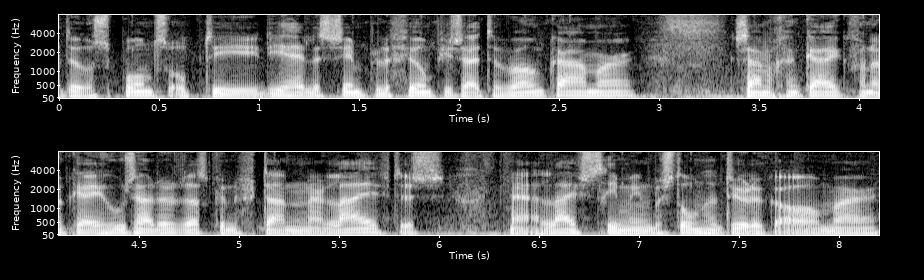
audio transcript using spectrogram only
de respons op die, die hele simpele filmpjes uit de woonkamer. Zijn we gaan kijken van oké, okay, hoe zouden we dat kunnen vertalen naar live? Dus nou ja, livestreaming bestond natuurlijk al, maar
